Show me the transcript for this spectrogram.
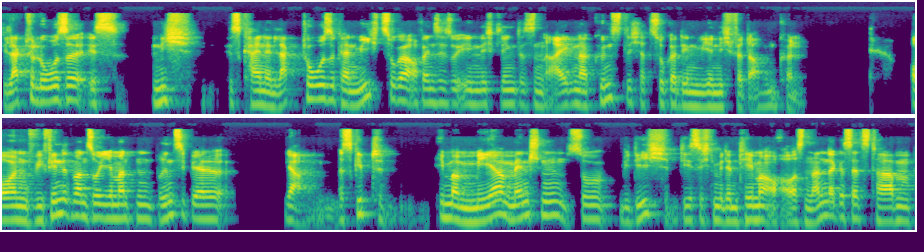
Die Lactulose ist nicht, ist keine Laktose, kein Milchzucker, auch wenn sie so ähnlich klingt. Ist ein eigener künstlicher Zucker, den wir nicht verdauen können. Und wie findet man so jemanden? Prinzipiell, ja, es gibt immer mehr Menschen, so wie dich, die sich mit dem Thema auch auseinandergesetzt haben.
